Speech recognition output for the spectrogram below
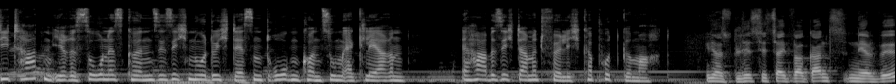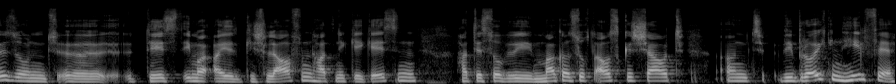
Die Taten ihres Sohnes können sie sich nur durch dessen Drogenkonsum erklären. Er habe sich damit völlig kaputt gemacht. Ja, letzte Zeit war ganz nervös und äh, der ist immer äh, geschlafen, hat nicht gegessen, hatte so wie Magersucht ausgeschaut und wir bräuchten Hilfe.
